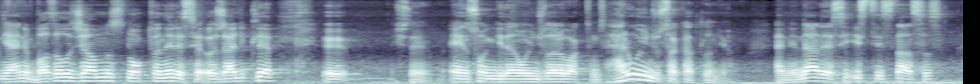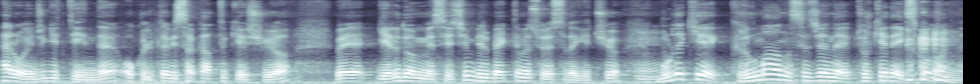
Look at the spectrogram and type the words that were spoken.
yani baz alacağımız nokta neresi? Özellikle e, işte en son giden oyunculara baktığımız her oyuncu sakatlanıyor. Yani neredeyse istisnasız her oyuncu gittiğinde o kulüpte bir sakatlık yaşıyor ve geri dönmesi için bir bekleme süresi de geçiyor. Buradaki kırılma anı sizce ne? Türkiye'de eksik olan ne?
